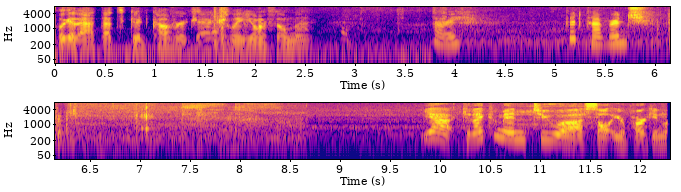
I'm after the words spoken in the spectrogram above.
Look at that. That's good coverage, actually. You want to film that? Sorry. Good coverage. Yeah. Can I come in to uh, salt your parking lot?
